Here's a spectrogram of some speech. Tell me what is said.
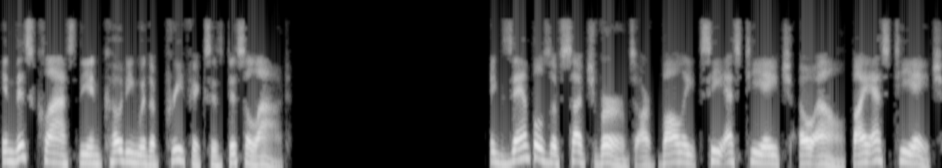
In this class the encoding with a prefix is disallowed. Examples of such verbs are bali csth, ol, by sth,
